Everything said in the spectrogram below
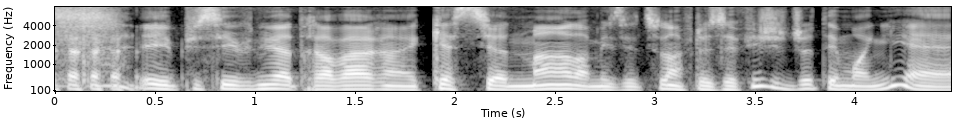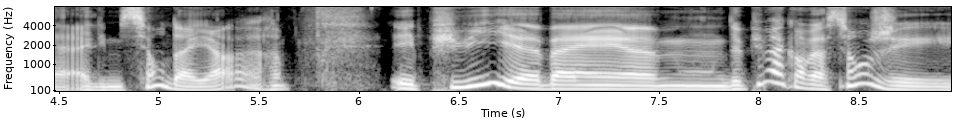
Et puis, c'est venu à travers un questionnement dans mes études en philosophie. J'ai déjà témoigné à, à l'émission d'ailleurs. Et puis, euh, ben, euh, depuis ma conversion, j'ai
